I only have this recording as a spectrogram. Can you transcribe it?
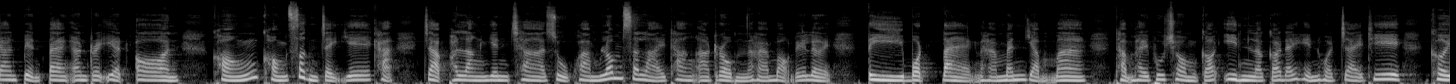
การเปลี่ยนแปลงอันละเอียดอ่อนของของสนใจเย่ค่ะ จากพลังเย็นชาสู่ความล่มสลายทางอารมณ์นะคะ บอกได้เลย ตีบทแตกนะคะแม่นยำมากทำให้ผู้ชมก็อินแล้วก็ได้เห็นหัวใจที่เคย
